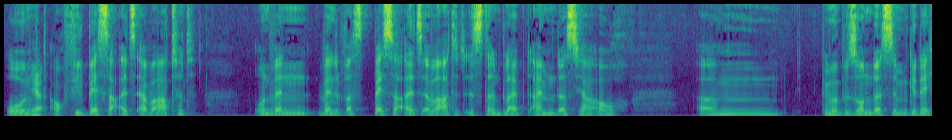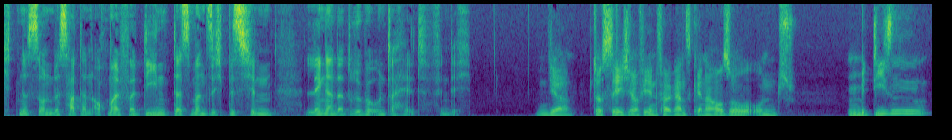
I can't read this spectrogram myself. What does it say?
Und Ja. auch viel besser als erwartet. Und wenn, wenn etwas besser als erwartet ist, dann bleibt einem das ja auch ähm, immer besonders im Gedächtnis. Und es hat dann auch mal verdient, dass man sich ein bisschen länger darüber unterhält, finde ich. Ja, das sehe ich auf jeden Fall ganz genauso. Und mit diesen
